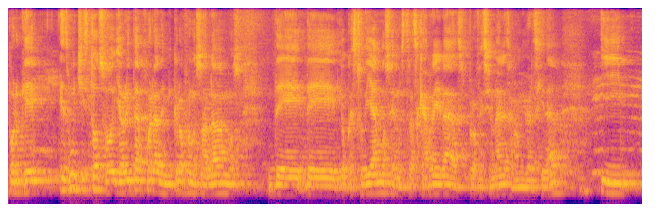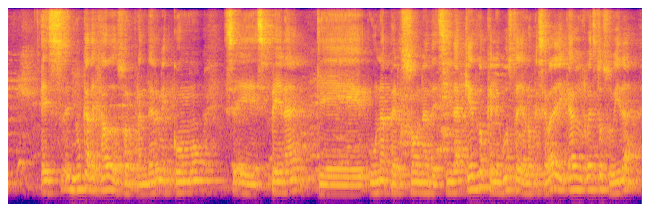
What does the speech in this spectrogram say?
porque es muy chistoso y ahorita fuera de micrófonos hablábamos de, de lo que estudiamos en nuestras carreras profesionales en la universidad y es, nunca ha dejado de sorprenderme cómo se espera que una persona decida qué es lo que le gusta y a lo que se va a dedicar el resto de su vida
